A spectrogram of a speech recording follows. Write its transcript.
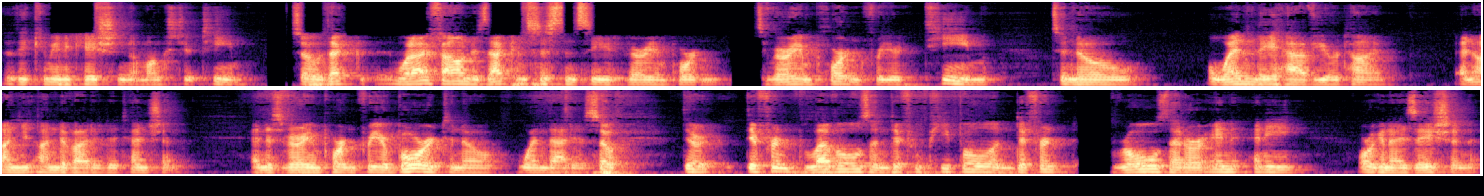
the communication amongst your team. So that what I found is that consistency is very important. It's very important for your team to know when they have your time and un- undivided attention. And it's very important for your board to know when that is. So there are different levels and different people and different roles that are in any organization.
